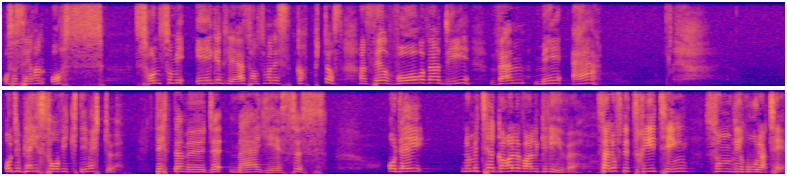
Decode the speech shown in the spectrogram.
og så ser han oss sånn som vi egentlig er, sånn som han har skapt oss. Han ser vår verdi, hvem vi er. Og det ble så viktig, vet du. Dette møtet med Jesus. Og de, når vi tar gale valg i livet, så er det ofte tre ting som blir roda til.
